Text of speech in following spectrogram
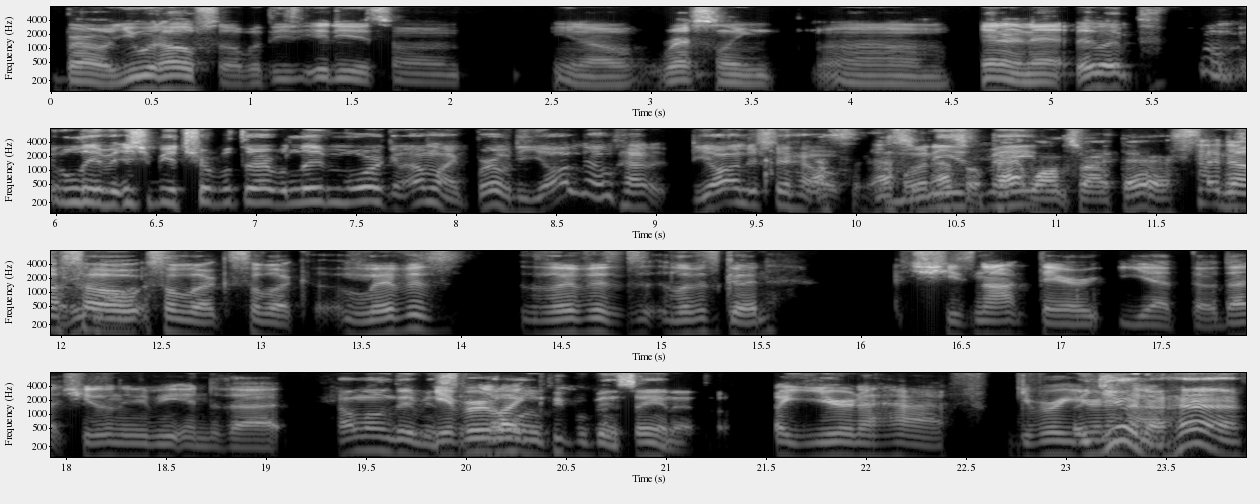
Bro, you would hope so, but these idiots on you know wrestling um internet, they're like, "Liv, it should be a triple threat with Liv Morgan." I'm like, bro, do y'all know how? Do y'all understand how That's that's, money that's is what Pat wants right there. So no, so so look, so look, Liv is Liv is Liv is good. She's not there yet though. That she doesn't need to be into that. How long they've been? Give Say, her, how like, long have people been saying that though? A year and a half. Give her a A year, year, and a half.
